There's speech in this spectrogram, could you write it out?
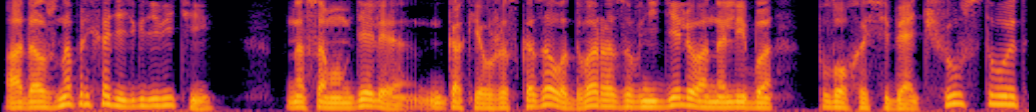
А должна приходить к девяти. На самом деле, как я уже сказала, два раза в неделю она либо плохо себя чувствует,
